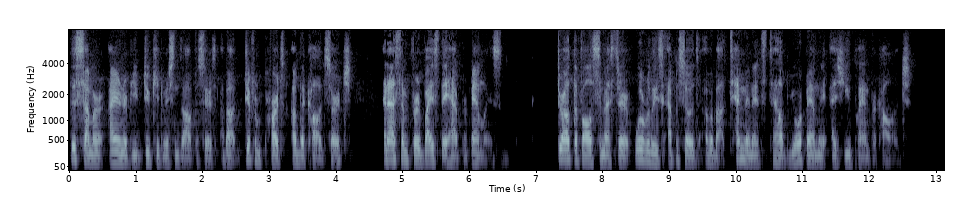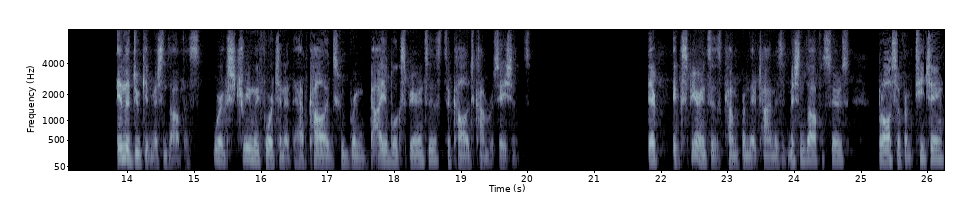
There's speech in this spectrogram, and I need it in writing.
This summer, I interviewed Duke admissions officers about different parts of the college search and asked them for advice they have for families. Throughout the fall semester, we'll release episodes of about 10 minutes to help your family as you plan for college. In the Duke admissions office, we're extremely fortunate to have colleagues who bring valuable experiences to college conversations. Their experiences come from their time as admissions officers, but also from teaching,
